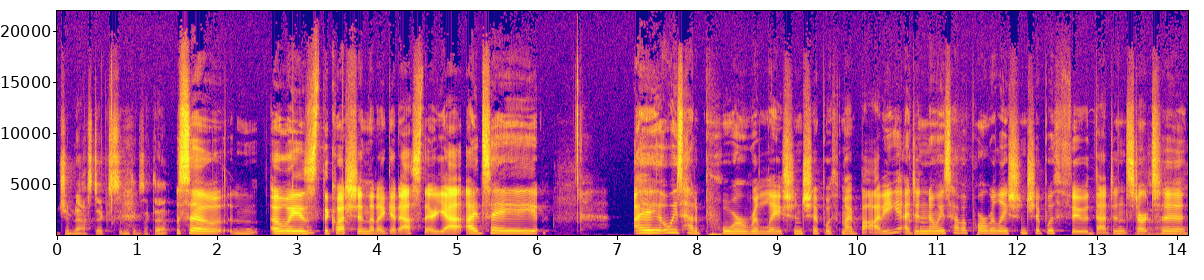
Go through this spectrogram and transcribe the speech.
gymnastics and things like that? So, always the question that I get asked there. Yeah, I'd say I always had a poor relationship with my body. I didn't always have a poor relationship with food. That didn't start to,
